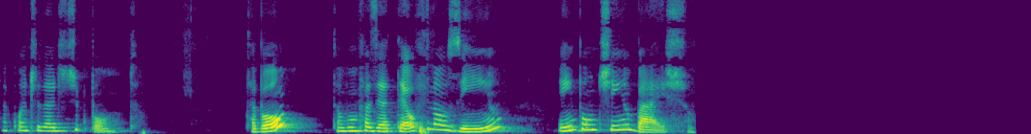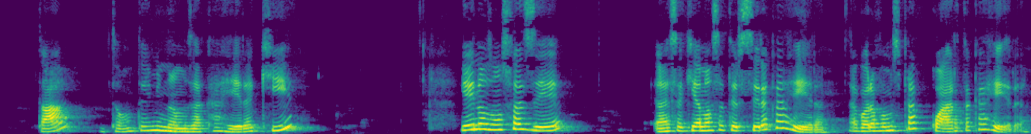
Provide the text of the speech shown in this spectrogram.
a quantidade de ponto. Tá bom? Então, vamos fazer até o finalzinho em pontinho baixo. Tá? Então, terminamos a carreira aqui. E aí, nós vamos fazer... Essa aqui é a nossa terceira carreira. Agora, vamos para a quarta carreira.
